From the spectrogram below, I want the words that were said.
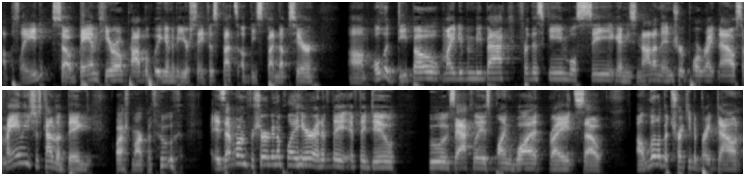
uh, played. So Bam Herro probably going to be your safest bets of these spend ups here. Um, Oladipo might even be back for this game. We'll see. Again, he's not on the injury report right now. So Miami's just kind of a big question mark with who is everyone for sure going to play here? And if they if they do, who exactly is playing what? Right. So a little bit tricky to break down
